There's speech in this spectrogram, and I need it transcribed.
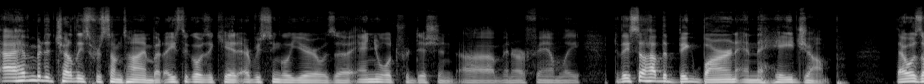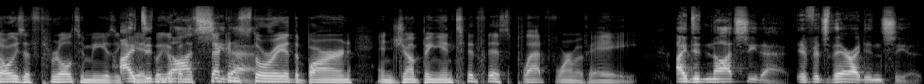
I haven't been to Chudleigh's for some time, but I used to go as a kid every single year. It was an annual tradition um, in our family. Do they still have the big barn and the hay jump? That was always a thrill to me as a kid. I did going up on the second that. story of the barn and jumping into this platform of hay. I did not see that. If it's there, I didn't see it.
